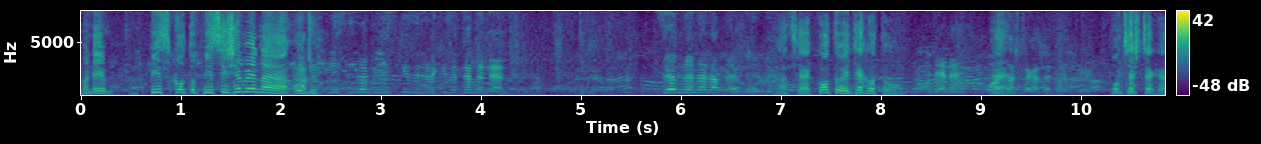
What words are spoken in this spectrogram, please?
মানে পিস কত? পিস হিসেবে না। আচ্ছা কত? এটা কত? পঞ্চাশ টাকা পঞ্চাশ টাকা।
